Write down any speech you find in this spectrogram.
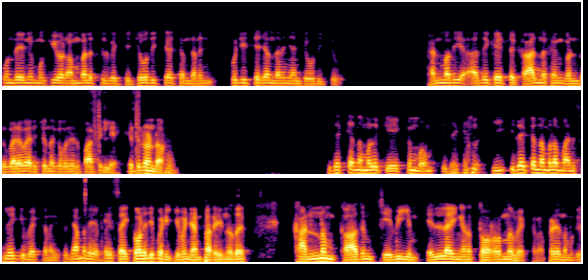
പൊന്തേനു മുക്കിയോട് അമ്പലത്തിൽ വെച്ച് ചോദിച്ച ചന്ദനൻ കുജിച്ച ചന്ദനൻ ഞാൻ ചോദിച്ചു. കൺമതി അത് കേട്ട് കാൽനഖം കൊണ്ട് വര വരച്ചു എന്നൊക്കെ പറഞ്ഞൊരു പാട്ടില്ലേ? കേട്ടിട്ടുണ്ടോ? ഇതൊക്കെ നമ്മൾ കേൾക്കുമ്പം ഇതൊക്കെ ഈ ഇതൊക്കെ നമ്മുടെ മനസ്സിലേക്ക് വെക്കണം ഞാൻ പറയാം എപ്പോഴും സൈക്കോളജി പഠിക്കുമ്പോൾ ഞാൻ പറയുന്നത് കണ്ണും കാതും ചെവിയും എല്ലാം ഇങ്ങനെ തുറന്ന് വെക്കണം. അപ്പോഴേ നമുക്ക്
